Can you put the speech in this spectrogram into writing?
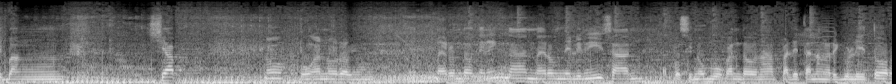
ibang shop no kung ano raw yung mayroon daw tiningnan mayroong nilinisan tapos sinubukan daw na palitan ng regulator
